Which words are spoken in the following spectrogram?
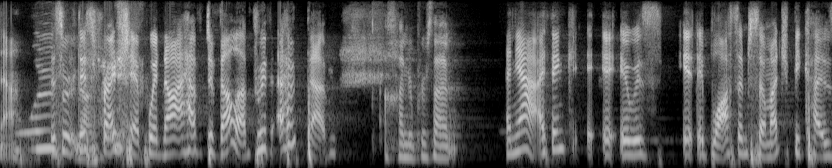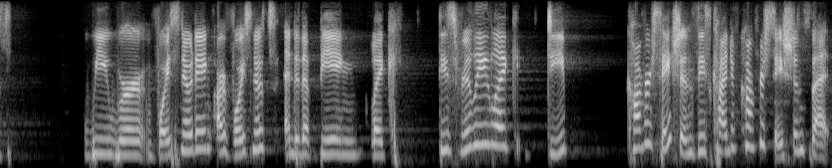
no this, this friendship would not have developed without them. 100% and yeah i think it, it was it, it blossomed so much because we were voice noting. Our voice notes ended up being like these really like deep conversations, these kind of conversations that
